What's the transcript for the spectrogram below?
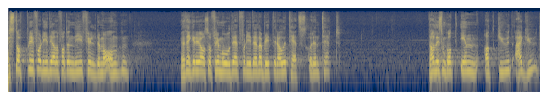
Ustoppelige fordi de hadde fått en ny fylde med Ånden. Men jeg tenker det er også frimodighet fordi det hadde blitt realitetsorientert. Det hadde liksom gått inn at Gud er Gud,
